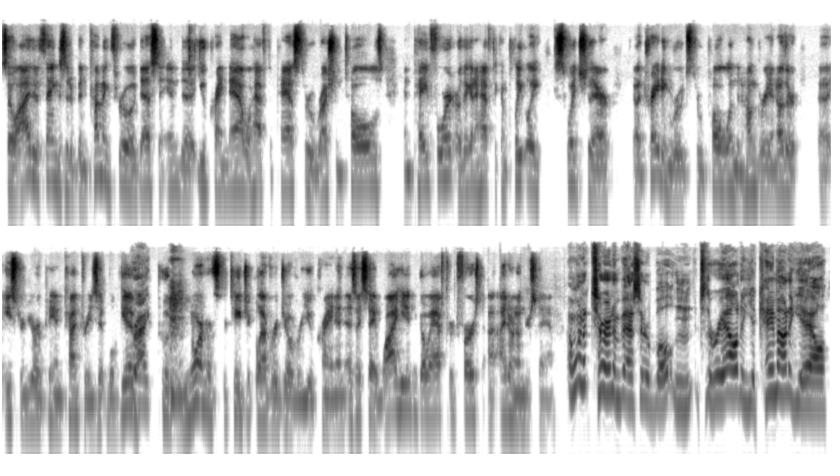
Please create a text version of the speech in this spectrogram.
So either things that have been coming through Odessa into Ukraine now will have to pass through Russian tolls and pay for it, or they're going to have to completely switch their uh, trading routes through Poland and Hungary and other uh, Eastern European countries. It will give right. Putin enormous strategic leverage over Ukraine. And as I say, why he didn't go after it first, I, I don't understand. I want to turn, Ambassador Bolton, to the reality you came out of Yale.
